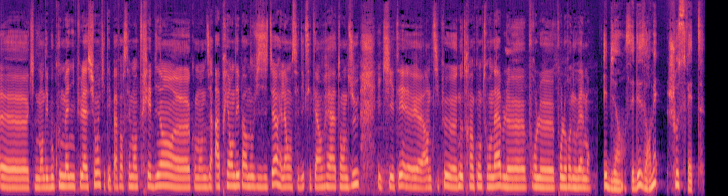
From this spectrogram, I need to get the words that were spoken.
euh, qui demandait beaucoup de manipulation et qui n'était pas forcément très bien, euh, comment dire, appréhendé par nos visiteurs et là, on s'est dit que c'était un vrai attendu et qui était euh, un petit peu notre incontournable euh, pour le, pour le renouvellement. Eh bien, c'est désormais chose faite.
